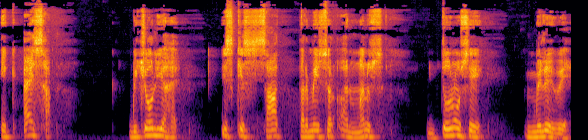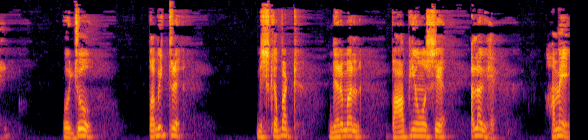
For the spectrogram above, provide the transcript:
एक ऐसा बिचौलिया है, इसके साथ परमेश्वर और मनुष्य दोनों से मिले हुए हैं। वो जो पवित्र, निष्कपट, निर्मल पापियों से अलग है, हमें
